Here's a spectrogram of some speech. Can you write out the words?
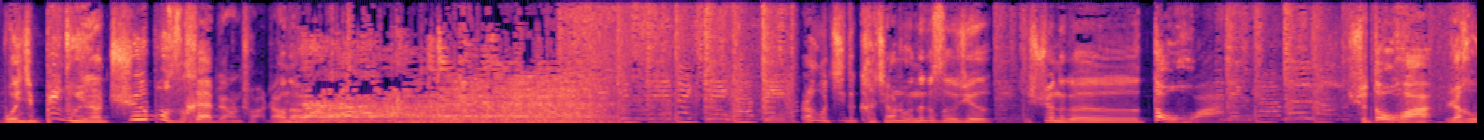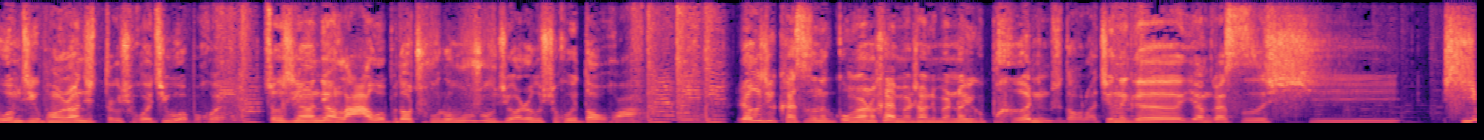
我一闭住眼睛，全部是旱冰车，真的。然后我记得可清楚，那个时候就学那个倒滑，学倒滑，然后我们几个朋友人家都学会，就我不会。这个像娘拉，我不知道出了无数脚，然后学会倒滑。然后就开始那个公园的旱冰场里面那有个坡，你们知道了？就那个 应该是西西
